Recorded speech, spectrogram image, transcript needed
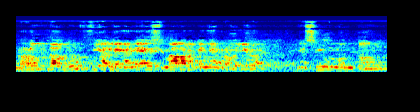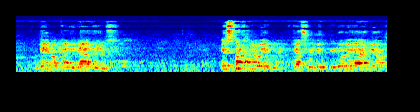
Ronda, Murcia, Leganés, Málaga, Peñarroyo y así un montón de localidades. Esta joven, que a sus 29 años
